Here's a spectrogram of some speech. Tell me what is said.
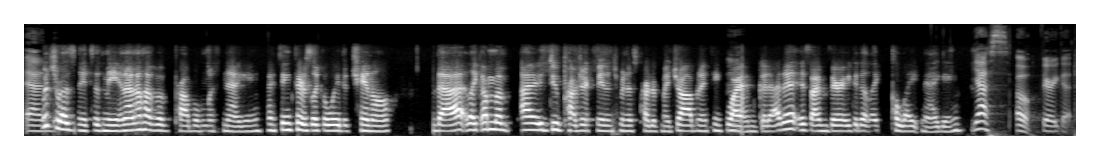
and Which resonates with me, and I don't have a problem with nagging. I think there's like a way to channel that. Like I'm a I do project management as part of my job, and I think why I'm good at it is I'm very good at like polite nagging. Yes. Oh, very good.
